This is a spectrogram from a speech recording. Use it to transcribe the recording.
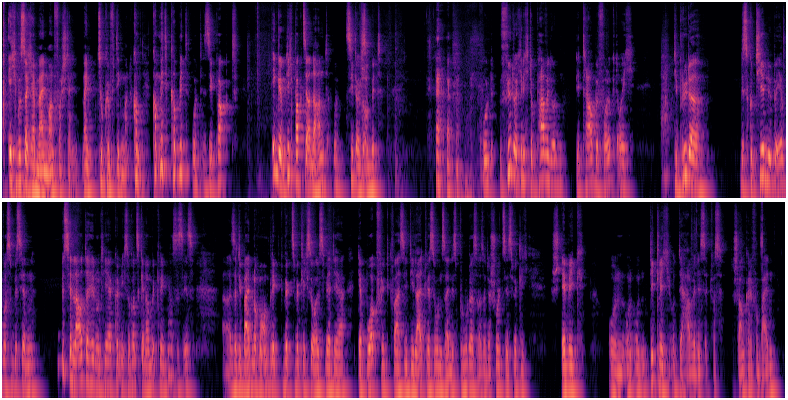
Ich muss euch ja meinen Mann vorstellen. Meinen zukünftigen Mann. Kommt, kommt mit, kommt mit. Und sie packt. Ingrid, dich packt sie an der Hand und zieht euch so mit. und führt euch Richtung Pavillon. Die Traube folgt euch. Die Brüder diskutieren über irgendwas ein bisschen, ein bisschen lauter hin und her. Könnt nicht so ganz genau mitkriegen, was es ist. Also die beiden nochmal anblickt, wirkt es wirklich so, als wäre der, der Borgfried quasi die Leitversion seines Bruders. Also der Schulze ist wirklich stämmig und, und, und dicklich und der Harvin ist etwas schlankere von beiden.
